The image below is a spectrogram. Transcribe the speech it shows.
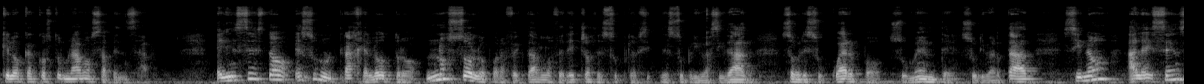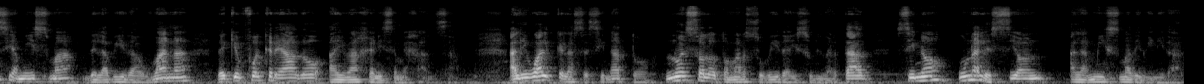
que lo que acostumbramos a pensar. El incesto es un ultraje al otro, no solo por afectar los derechos de su, privacidad sobre su cuerpo, su mente, su libertad, sino a la esencia misma de la vida humana de quien fue creado a imagen y semejanza. Al igual que el asesinato, no es solo tomar su vida y su libertad, sino una lesión a la misma divinidad.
